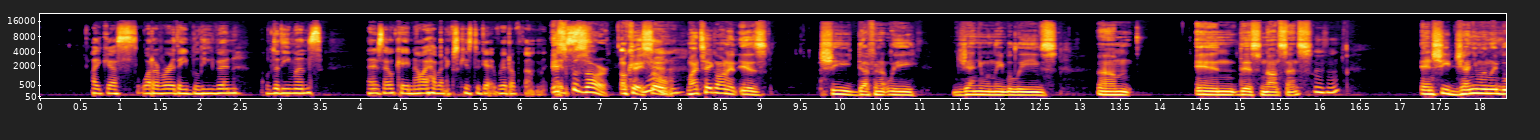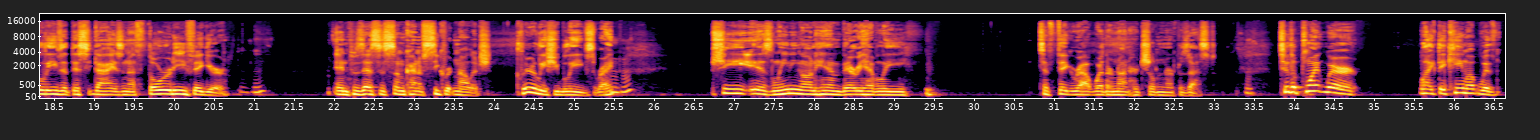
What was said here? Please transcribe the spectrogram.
I guess, whatever they believe in of the demons. And it's like, okay, now I have an excuse to get rid of them. It's, bizarre. Okay, so my take on it is she definitely genuinely believes um, in this nonsense. Mm-hmm. And she genuinely believes that this guy is an authority figure mm-hmm. and possesses some kind of secret knowledge. Clearly, she believes, right? Mm-hmm. She is leaning on him very heavily to figure out whether or not her children are possessed. Hmm. To the point where, like, they came up with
